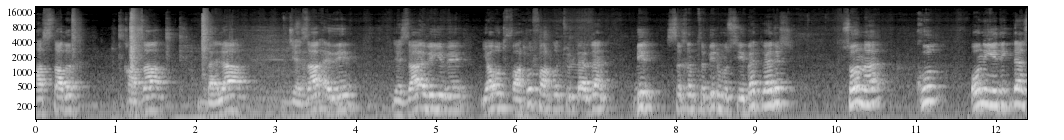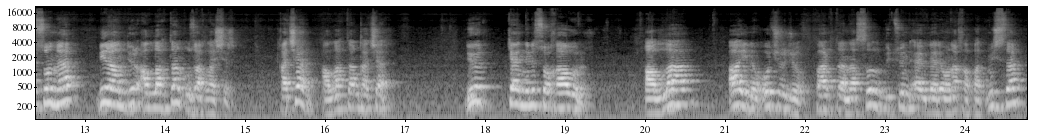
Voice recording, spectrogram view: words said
Hastalık, kaza, bela, cezaevi, cezaevi gibi yahut farklı farklı türlerden bir sıkıntı, bir musibet verir. Sonra kul onu yedikten sonra bir an diyor Allah'tan uzaklaşır. Kaçar, Allah'tan kaçar. Diyor kendini sokağa vurur. Allah aynı o çocuk parkta nasıl bütün evleri ona kapatmışsa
